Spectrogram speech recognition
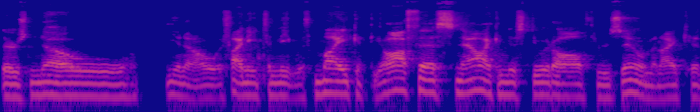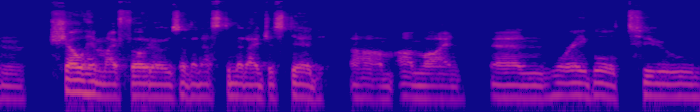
there's no, you know, if I need to meet with Mike at the office, now I can just do it all through Zoom and I can show him my photos of an estimate I just did um, online and we're able to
